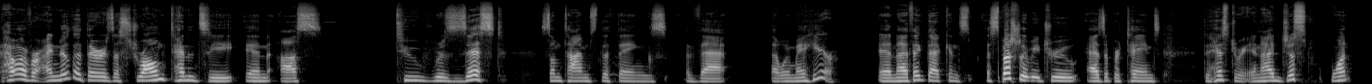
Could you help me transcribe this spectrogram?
However, I know that there is a strong tendency in us to resist sometimes the things that that we may hear. And I think that can especially be true as it pertains to history. And I just want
